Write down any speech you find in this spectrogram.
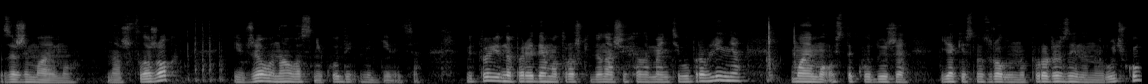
Зажимаємо наш флажок, і вже вона у вас нікуди не дінеться. Відповідно, перейдемо трошки до наших елементів управління. Маємо ось таку дуже якісно зроблену прорезинену ручку.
